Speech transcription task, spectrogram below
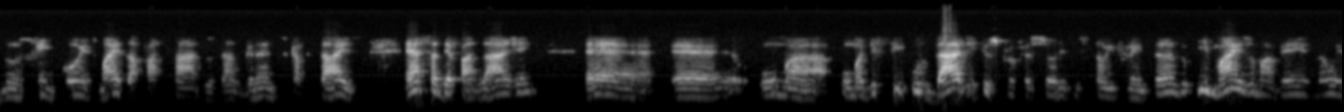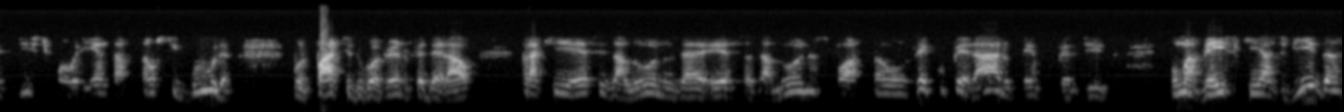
nos rincões mais afastados das grandes capitais, essa defasagem é, é, uma, uma dificuldade que os professores estão enfrentando e, mais uma vez, não existe uma orientação segura por parte do governo federal para que esses alunos, é, essas alunas possam recuperar o tempo perdido, uma vez que as vidas,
